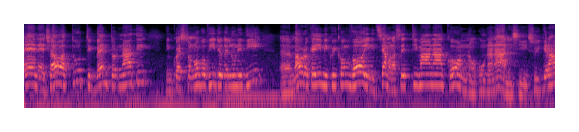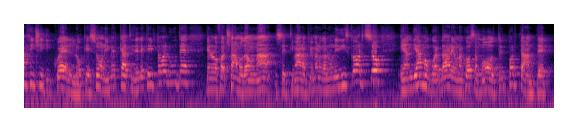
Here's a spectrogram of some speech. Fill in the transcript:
Bene, ciao a tutti, bentornati in questo nuovo video del lunedì. Eh, Mauro Caimi qui con voi, iniziamo la settimana con un'analisi sui grafici di quello che sono i mercati delle criptovalute, che non lo facciamo da una settimana più o meno da lunedì scorso e andiamo a guardare una cosa molto importante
